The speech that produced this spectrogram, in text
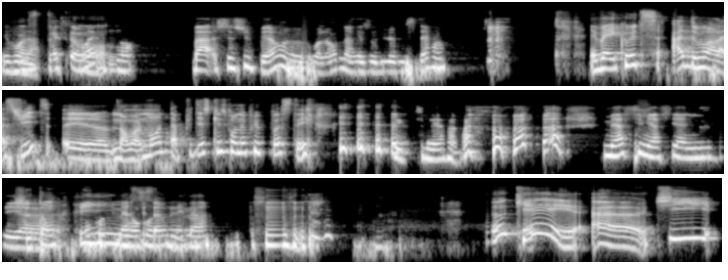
Et voilà. Exactement. Ouais, non. Bah, c'est super. euh, voilà, on a résolu le mystère. hein. Eh ben écoute, hâte de voir la suite. Et, euh, normalement, t'as plus d'excuses pour ne plus poster. C'est clair. merci, merci Annie. Et, Je euh, t'en prie, continue, merci. Sabrina. ok, euh, qui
